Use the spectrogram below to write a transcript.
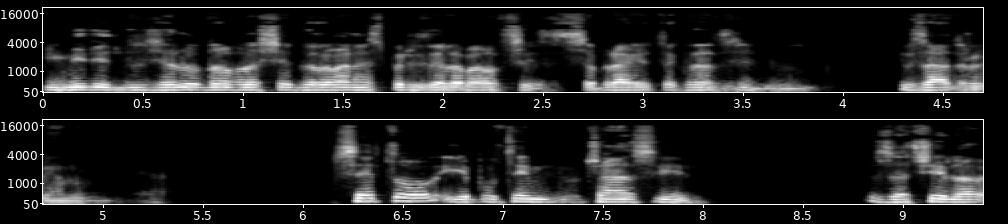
zmeraj imeli zelo dobro sodelovanje s pridelovalci, se pravi takrat z zadrugami. Vse to je potem včasih začelo.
